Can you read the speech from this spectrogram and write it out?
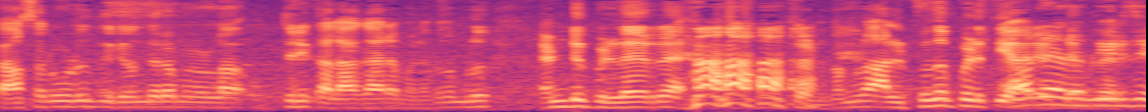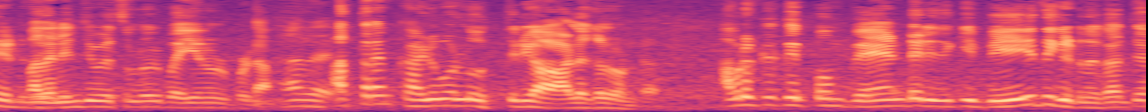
കാസർഗോഡ് തിരുവനന്തപുരമുള്ള ഒത്തിരി കലാകാരന്മാർ അപ്പൊ നമ്മൾ രണ്ട് പിള്ളേരുടെ നമ്മൾ അത്ഭുതപ്പെടുത്തി പതിനഞ്ച് വയസ്സുള്ള ഒരു പയ്യൻ ഉൾപ്പെടാം. അത്രയും കഴിവുള്ള ഒത്തിരി ആളുകളുണ്ട്. അവർക്കൊക്കെ ഇപ്പം വേണ്ട രീതിക്ക് വേദി കിട്ടുന്നുണ്ട്.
